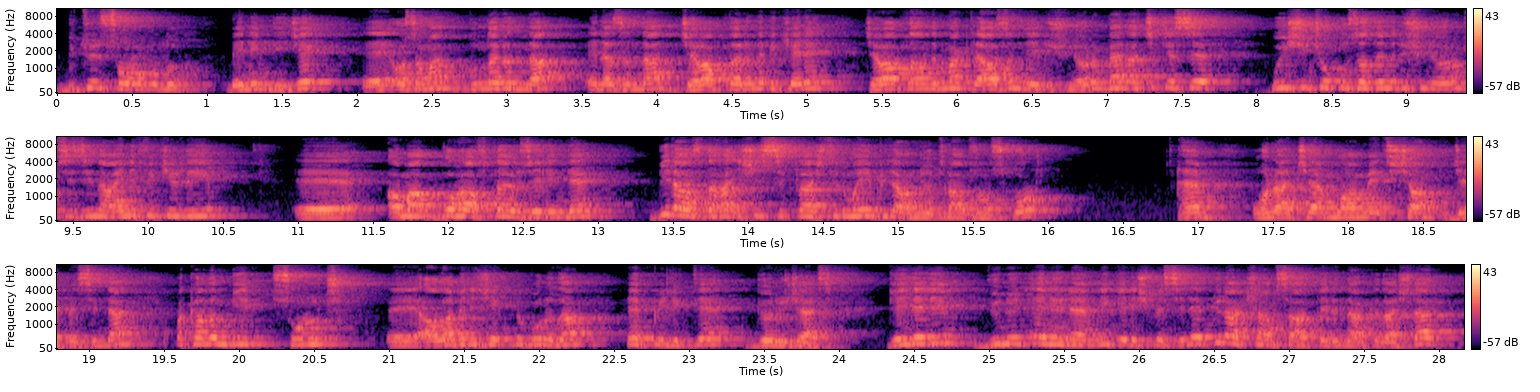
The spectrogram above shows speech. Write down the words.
bütün sorumluluk benim diyecek. E, o zaman bunların da en azından cevaplarını bir kere cevaplandırmak lazım diye düşünüyorum. Ben açıkçası bu işin çok uzadığını düşünüyorum. Sizinle aynı fikirdeyim. Ee, ama bu hafta özelinde biraz daha işi sıklaştırmayı planlıyor Trabzonspor. Hem Onaç hem Muhammed Şam cephesinden. Bakalım bir sonuç e, alabilecek mi bunu da hep birlikte göreceğiz. Gelelim günün en önemli gelişmesine. Dün akşam saatlerinde arkadaşlar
